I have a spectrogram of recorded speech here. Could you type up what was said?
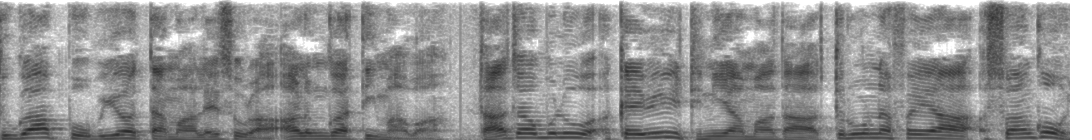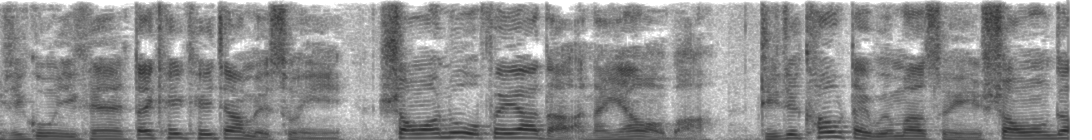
သူကပို့ပြီးတော့တန်ပါလဲဆိုတာအားလုံးကသိမှာပါဒါကြောင့်မလို့အကယ်၍ဒီနေရာမှာသာသူတို့နှစ်ဖက်ကအစွမ်းကုန်ရေကုန်ရေခမ်းတိုက်ခိုက်ခဲ့ကြမယ်ဆိုရင်ရှောင်းဝမ်တို့အဖက်ရတာအနိုင်ရမှာပါဒီတစ်ခေါက်တိုက်ပွဲမှာဆိုရင်ရှောင်းဝမ်က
